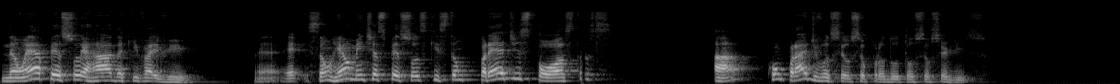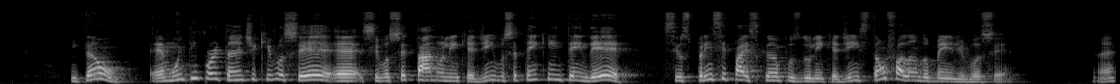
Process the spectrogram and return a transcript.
não é a pessoa errada que vai vir. Né? É, são realmente as pessoas que estão predispostas a comprar de você o seu produto ou seu serviço. Então, é muito importante que você, é, se você está no LinkedIn, você tem que entender se os principais campos do LinkedIn estão falando bem de você. Né?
